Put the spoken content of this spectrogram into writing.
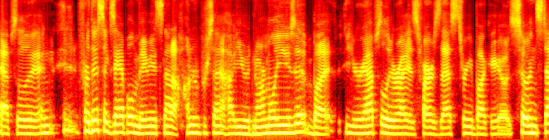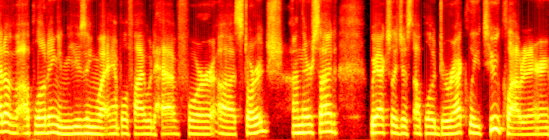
Absolutely. And for this example, maybe it's not 100% how you would normally use it, but you're absolutely right as far as the S3 bucket goes. So instead of uploading and using what Amplify would have for uh, storage on their side, we actually just upload directly to Cloudinary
